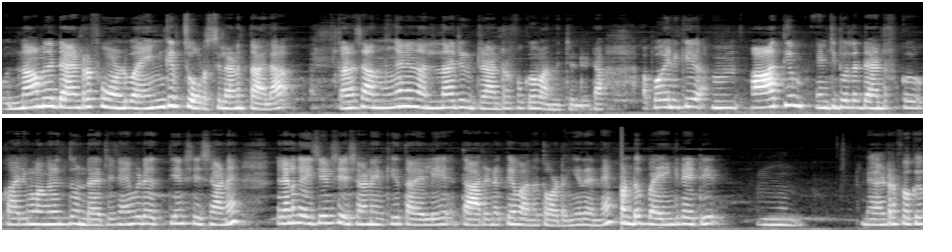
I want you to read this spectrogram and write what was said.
ഒന്നാമത് ഡാൻഡ്രഫ് കൊണ്ട് ഭയങ്കര ചൊറിച്ചിലാണ് തല. കാരണം വെച്ചാൽ അങ്ങനെ നന്നായിട്ട് ഡാൻഡ്രഫ് ഒക്കെ വന്നിട്ടുണ്ട് കേട്ടോ അപ്പോൾ എനിക്ക് ആദ്യം എനിക്ക് ഇതുപോലെ ഡാൻഡ്രഫ് കാര്യങ്ങൾ അങ്ങനെ ഇതും ഉണ്ടായിട്ടില്ല. ഞാൻ ഇവിടെ എത്തിയതിന് ശേഷമാണ് കല്യാണം കഴിച്ചതിന് ശേഷമാണ് എനിക്ക് തലയിൽ താരനൊക്കെ വന്ന് തുടങ്ങിയത് തന്നെ. കൊണ്ട് ഭയങ്കരമായിട്ട് ഡാൻഡ്രഫ് ഒക്കെ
